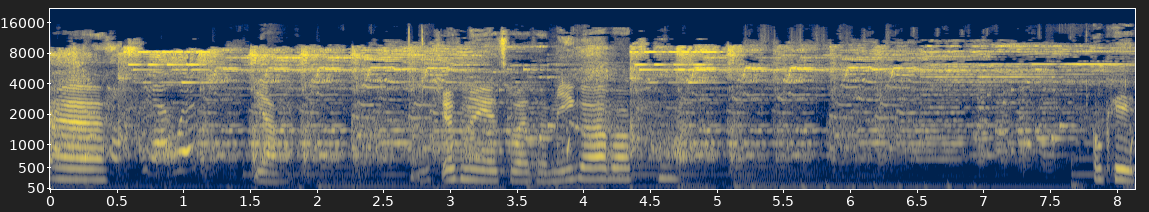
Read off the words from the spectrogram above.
Äh, ja. Ich öffne jetzt weiter Mega-Boxen. Okay.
